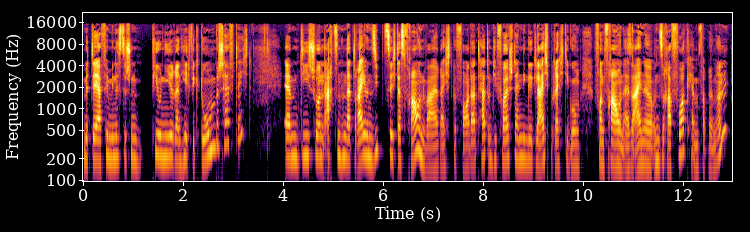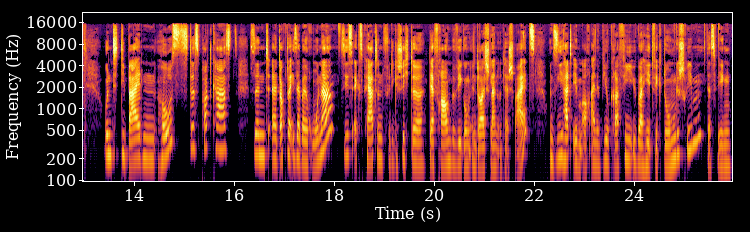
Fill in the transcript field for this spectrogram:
mit der feministischen Pionierin Hedwig Dohm beschäftigt ähm, die schon 1873 das Frauenwahlrecht gefordert hat und die vollständige Gleichberechtigung von Frauen, also eine unserer Vorkämpferinnen. Und die beiden Hosts des Podcasts sind äh, Dr. Isabel Rohner. Sie ist Expertin für die Geschichte der Frauenbewegung in Deutschland und der Schweiz. Und sie hat eben auch eine Biografie über Hedwig Dohm geschrieben. Deswegen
